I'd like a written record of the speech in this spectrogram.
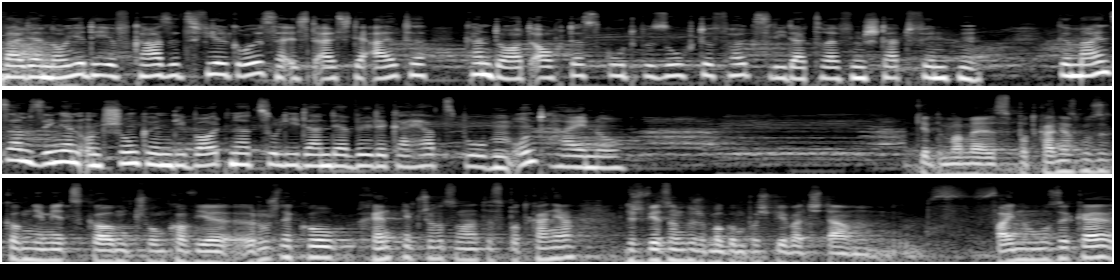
Weil der neue DFK-Sitz viel größer ist als der alte, kann dort auch das gut besuchte Volksliedertreffen stattfinden. Gemeinsam singen und schunkeln die Beutner zu Liedern der Wildecker Herzbuben und Heino. Kiedy mamy spotkania z muzyką niemiecką, członkowie różnych kół chętnie przychodzą na te spotkania, gdyż wiedzą, że mogą pośpiewać tam fajną muzykę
